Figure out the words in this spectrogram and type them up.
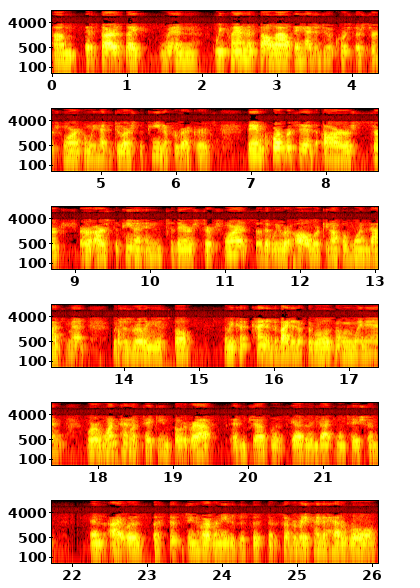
Um, as far as like when we planned this all out, they had to do, of course, their search warrant, and we had to do our subpoena for records. They incorporated our search or our subpoena into their search warrant, so that we were all working off of one document, which was really useful and we kind of divided up the roles when we went in, where one pen was taking photographs and Jeb was gathering documentation, and I was assisting whoever needed assistance. So everybody kind of had a role.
